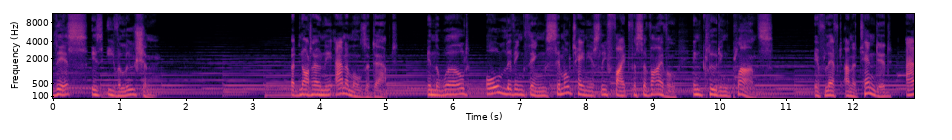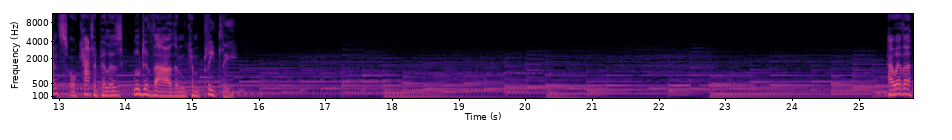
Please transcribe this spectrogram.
This is evolution. But not only animals adapt. In the world, all living things simultaneously fight for survival, including plants. If left unattended, ants or caterpillars will devour them completely. However,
